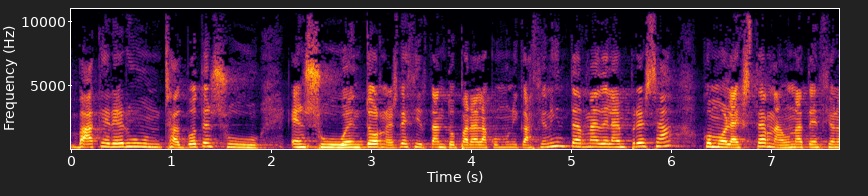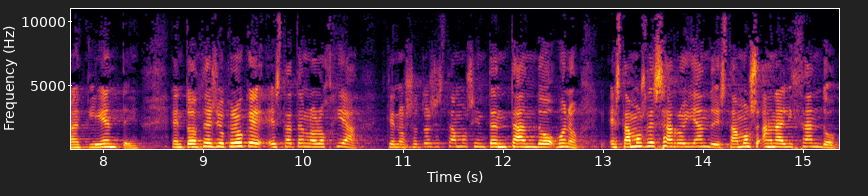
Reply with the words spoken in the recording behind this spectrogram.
va a querer un chatbot en su, en su entorno, es decir, tanto para la comunicación interna de la empresa como la externa, una atención al cliente. Entonces, yo creo que esta tecnología que nosotros estamos intentando, bueno, estamos desarrollando y estamos analizando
